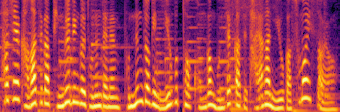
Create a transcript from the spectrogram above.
사실 강아지가 빙글빙글 도는 데는 본능적인 이유부터 건강 문제까지 다양한 이유가 숨어 있어요.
